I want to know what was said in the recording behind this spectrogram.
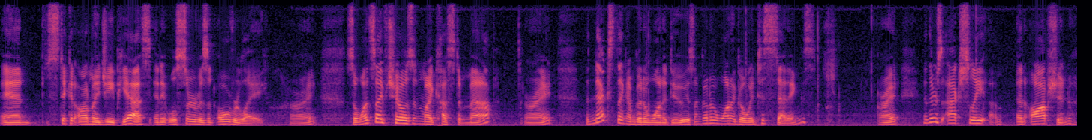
and stick it on my GPS and it will serve as an overlay. All right? So once I've chosen my custom map all right the next thing I'm going to want to do is I'm going to want to go into settings all right, and there's actually um, an option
